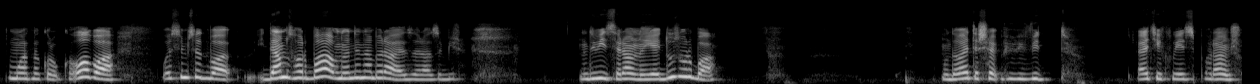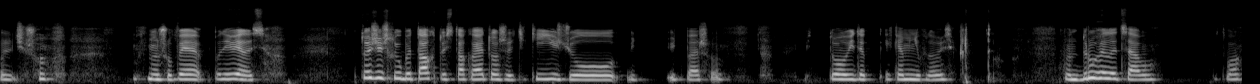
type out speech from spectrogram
автоматна коробка. Опа! 82. Йдемо з горба, а воно не набирає зараза більше. Ну, дивіться, реально, я йду з горба. Ну, давайте ще від- третіх лиць пограємо, що чи що. Ну, щоб ви подивилися. Хтось ж любить так, хтось так, а я теж тільки їжджу від, від першого. Від того, від, яке мені подобається. Друге лице. во. Два.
